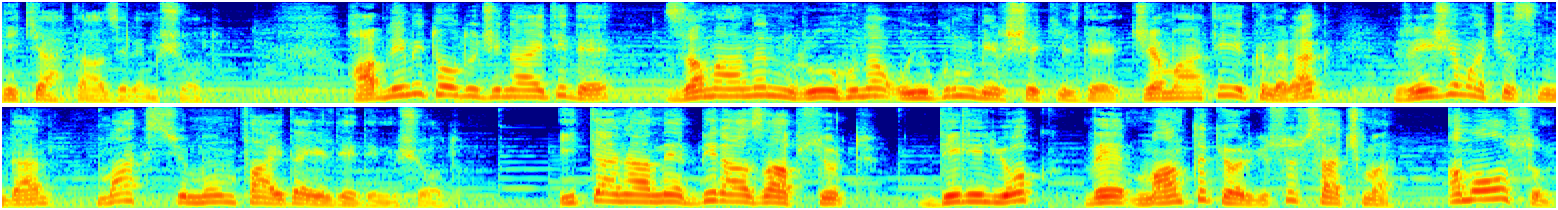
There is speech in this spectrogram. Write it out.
nikah tazelemiş oldu. Hablemitoğlu cinayeti de zamanın ruhuna uygun bir şekilde cemaate yıkılarak rejim açısından maksimum fayda elde edilmiş oldu. İddianame biraz absürt, delil yok ve mantık örgüsü saçma. Ama olsun,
